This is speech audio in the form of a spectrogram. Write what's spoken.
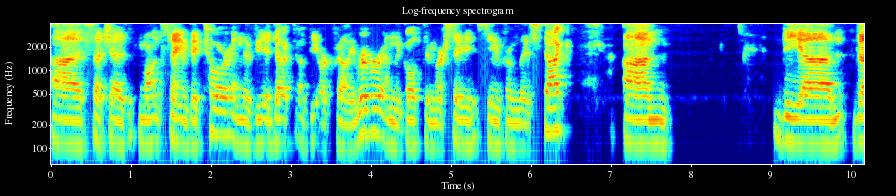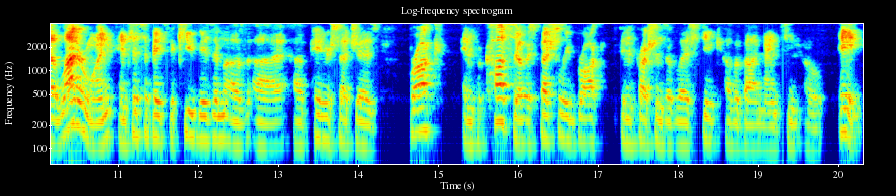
uh, such as Mont Sainte-Victoire and the viaduct of the Arc Valley River and the Gulf de Marseille seen from L'Estaque. Um, the um, the latter one anticipates the cubism of, uh, of painters such as Braque and Picasso, especially Braque impressions of L'Estaque of about 1908.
